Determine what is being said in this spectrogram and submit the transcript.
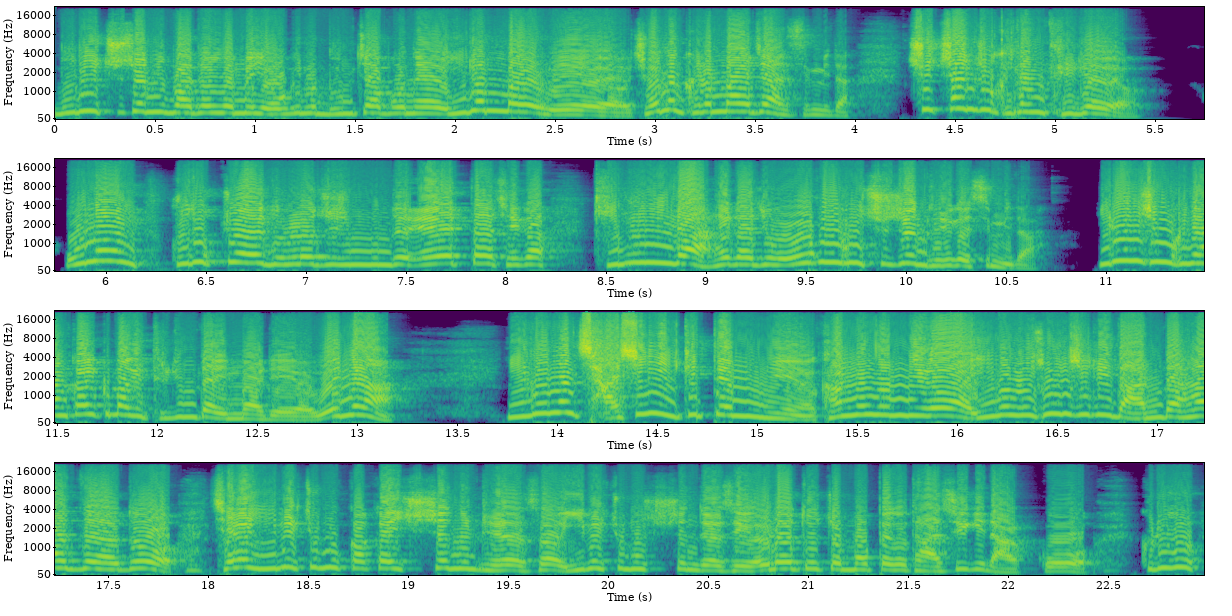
무료 추천주 받으려면 여기로 문자 보내요 이런 말을 왜 해요? 저는 그런 말 하지 않습니다. 추천주 그냥 드려요. 오늘 구독 좋아요 눌러주신 분들 에따 제가 기분이다 해가지고 500원 추천 드리겠습니다. 이런 식으로 그냥 깔끔하게 드린다 이 말이에요. 왜냐? 이거는 자신이 있기 때문이에요. 강남선비가 이걸로 손실이 난다 하더라도 제가 200종목 가까이 추천을 드려서 200종목 추천드려서 18종목 빼고 다 수익이 났고 그리고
